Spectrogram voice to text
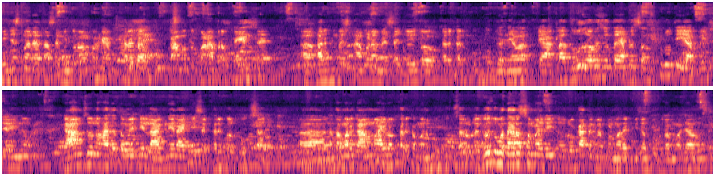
વિદેશમાં રહેતા છે કે ખરેખર કામ હતું, પણ આપણા ફ્રેન્ડ છે. હર હંમેશના આપણા મેસેજ જોઈ તો ખરેખર ખૂબ ખૂબ ધન્યવાદ કે આટલા દૂર રહે છો તો આપણી સંસ્કૃતિ આપણી છે, એનું ગામજનો હાથે તમે એટલી લાગણી રાખી છે, ખરેખર ખૂબ સારું. અને તમારા ગામમાં આવ્યા ખરેખર મને ખૂબ સારું લાગ્યું. હજુ વધારે સમય રોકાતા મેં પણ મારે એક બીજા પ્રોગ્રામમાં જવાનું છે.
